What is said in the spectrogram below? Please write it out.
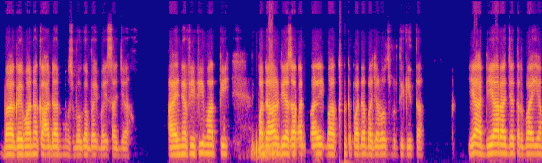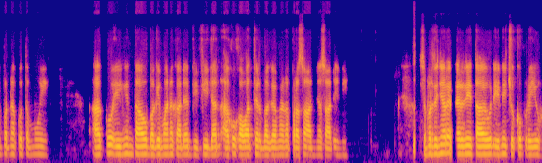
Bagaimana keadaanmu? Semoga baik-baik saja. Ayahnya Vivi mati. Padahal dia sangat baik bahkan kepada bajak laut seperti kita. Ya, dia raja terbaik yang pernah kutemui. Aku ingin tahu bagaimana keadaan Vivi dan aku khawatir bagaimana perasaannya saat ini. Sepertinya referee tahun ini cukup riuh.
